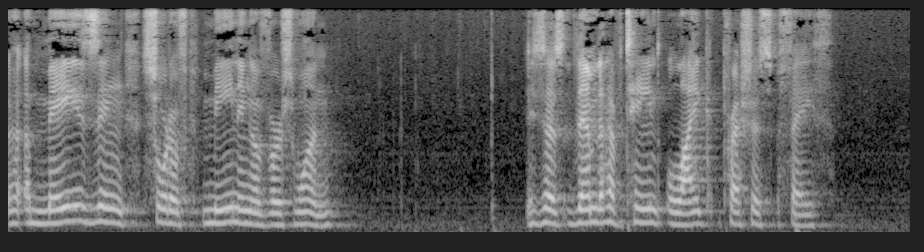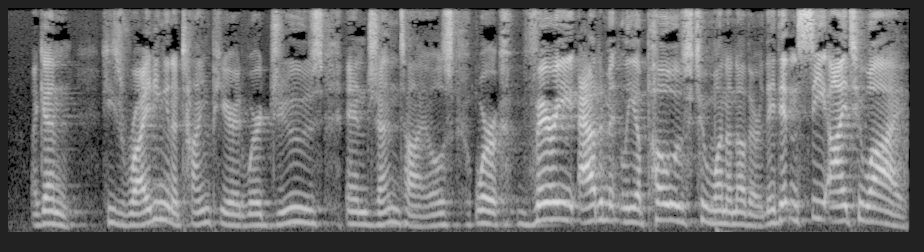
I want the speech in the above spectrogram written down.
uh, amazing sort of meaning of verse 1. He says, Them that have attained like precious faith. Again, he's writing in a time period where Jews and Gentiles were very adamantly opposed to one another. They didn't see eye to eye.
